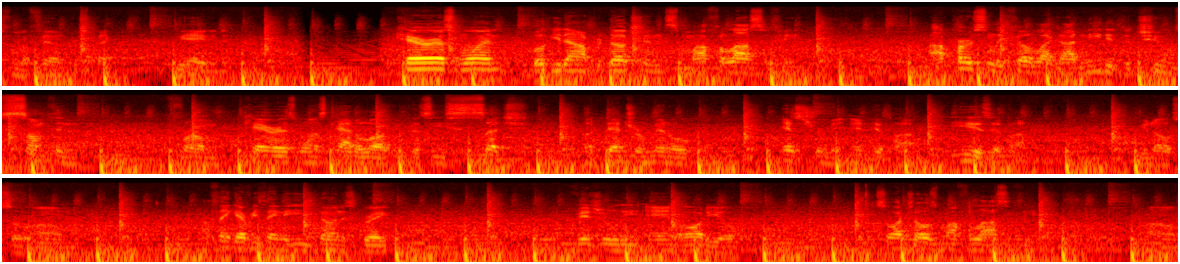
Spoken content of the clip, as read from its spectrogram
least from a film perspective. We hated it. KRS-One, Boogie Down Productions, My Philosophy. I personally felt like I needed to choose something from KRS-One's catalog because he's such a detrimental instrument in hip hop. He is hip hop, you know. So um, I think everything that he's done is great, visually and audio. So I chose my philosophy. Um,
